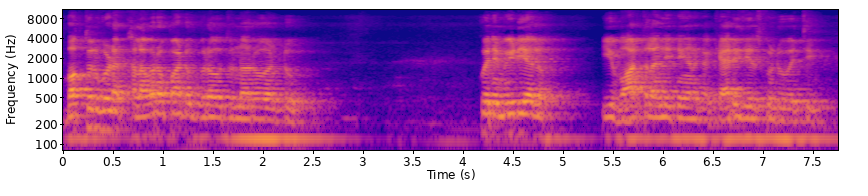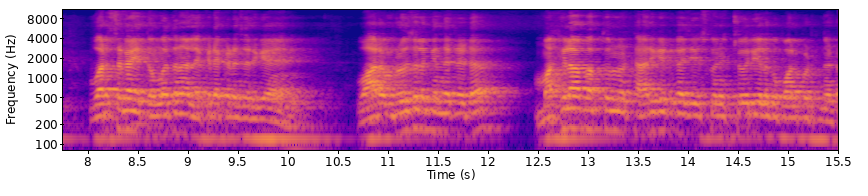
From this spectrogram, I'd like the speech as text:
భక్తులు కూడా కలవరపాటు గురవుతున్నారు అంటూ కొన్ని మీడియాలో ఈ వార్తలన్నింటినీ కనుక క్యారీ చేసుకుంటూ వచ్చి వరుసగా ఈ దొంగతనాలు ఎక్కడెక్కడ జరిగాయని వారం రోజుల కిందట మహిళా భక్తులను టార్గెట్గా చేసుకొని చోరీలకు పాల్పడుతుందట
